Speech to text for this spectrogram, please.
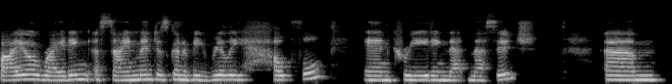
bio writing assignment is going to be really helpful in creating that message. Um,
